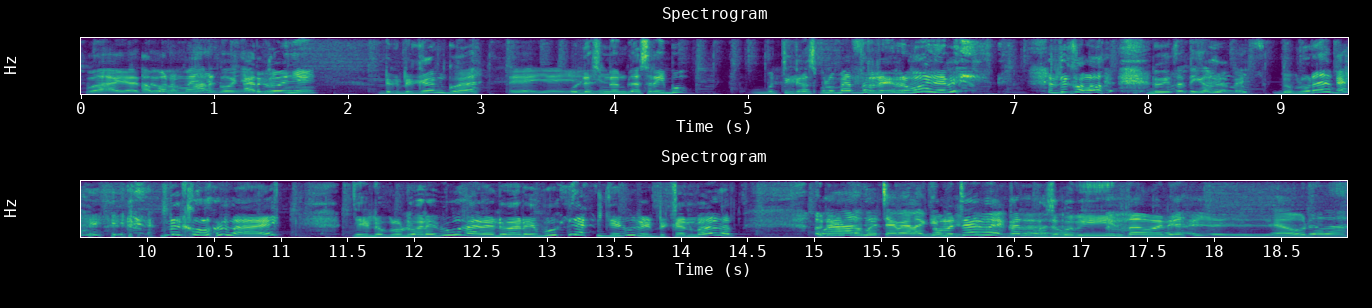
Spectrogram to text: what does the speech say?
Bahaya tuh. apa namanya Argonya. argonya deg-degan gue Iya, iya, iya. udah iya. sembilan belas ribu tinggal 10 meter dari rumah jadi nanti kalau Duit itu tinggal berapa? dua puluh ribu nanti kalau naik jadi dua puluh dua ribu kan ada dua ribunya jadi gue deg-degan banget Udah gitu sama cewek lagi sama nih. cewek kan masuk gue minta sama dia Iya, iya, iya. ya udahlah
